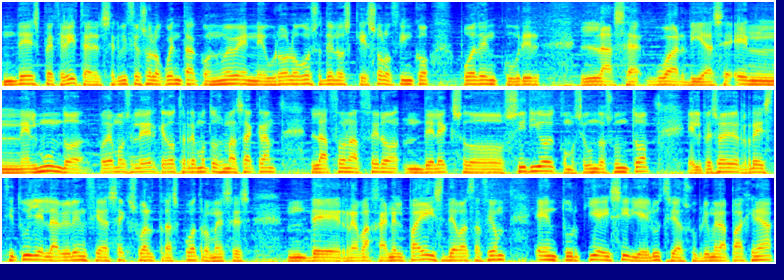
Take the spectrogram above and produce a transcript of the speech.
de especialistas. El servicio solo cuenta con nueve neurólogos, de los que solo cinco pueden cubrir las guardias. En el mundo podemos leer que dos terremotos masacran la zona cero del éxodo sirio. Como segundo asunto, el PSOE restituye la violencia sexual tras cuatro meses de rebaja. En el país, devastación en Turquía y Siria ilustra su primera página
